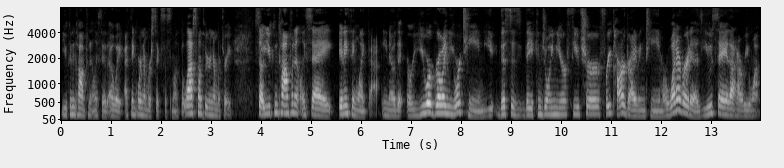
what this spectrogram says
You can confidently say that. Oh, wait, I think we're number six this month, but last month we were number three. So you can confidently say anything like that, you know, that or you are growing your team. You, this is they can join your future free car driving team or whatever it is. You say that however you want.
